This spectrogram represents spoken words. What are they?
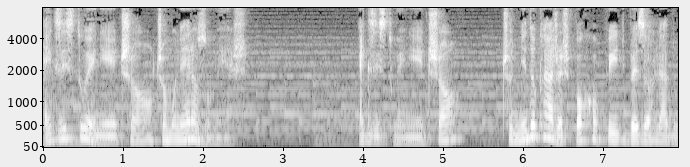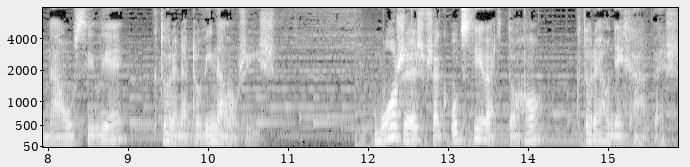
existuje niečo, čomu nerozumieš? Existuje niečo, čo nedokážeš pochopiť bez ohľadu na úsilie, ktoré na to vynaložíš. Môžeš však uctievať toho, ktorého nechápeš.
